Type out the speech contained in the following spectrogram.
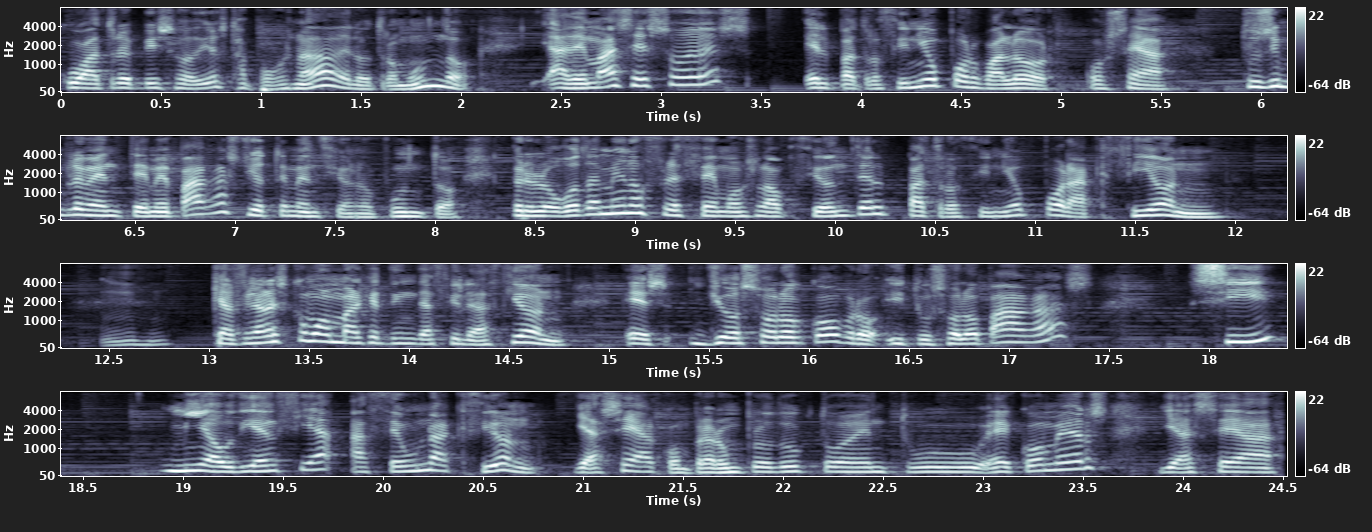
cuatro episodios, tampoco es nada del otro mundo. Además, eso es el patrocinio por valor, o sea, tú simplemente me pagas, yo te menciono, punto. Pero luego también ofrecemos la opción del patrocinio por acción, que al final es como el marketing de afiliación, es yo solo cobro y tú solo pagas si mi audiencia hace una acción, ya sea comprar un producto en tu e-commerce, ya sea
